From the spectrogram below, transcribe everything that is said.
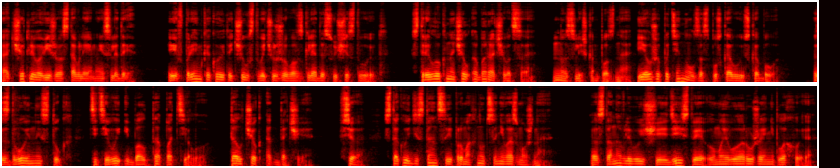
отчетливо вижу оставляемые следы. И впрямь какое-то чувство чужого взгляда существует. Стрелок начал оборачиваться, но слишком поздно. Я уже потянул за спусковую скобу. Сдвоенный стук, тетивы и болта по телу. Толчок отдачи. Все, с такой дистанции промахнуться невозможно. Останавливающее действие у моего оружия неплохое.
